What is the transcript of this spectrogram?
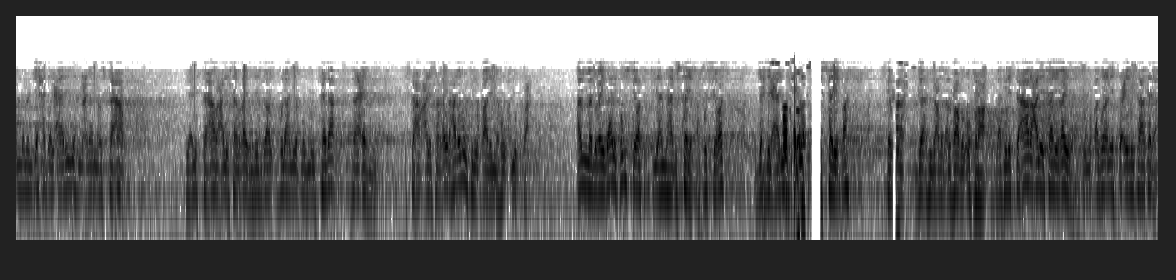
أن من جحد العارية معنى أنه استعار. يعني استعار على لسان غيره مثل قال فلان يطلب من كذا فأعرني. استعار على لسان غيره هذا ممكن يقال إنه يقطع. أما بغير ذلك فسرت لأنها بالسرقة فسرت جحد العارية بالسرقة. كما جاء في بعض الألفاظ الأخرى لكن استعار على لسان غيره ثم قال فلان يستعير منك هكذا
